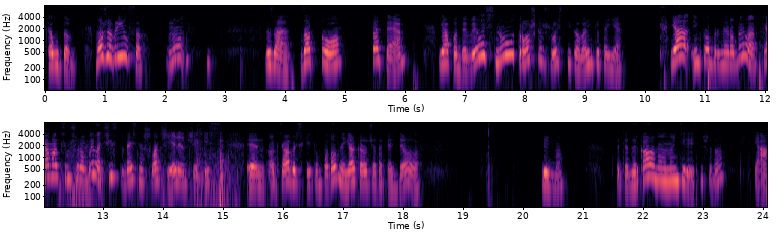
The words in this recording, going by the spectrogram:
Как будто, може, в рілсах, ну, не знаю. Зато в ТТ я подивилась, ну, трошки щось цікавеньке та є. Я інтобр не робила, я максимум, що робила, чисто десь знайшла челендж, якийсь е, октябрьський і тому подобне. Я, коротше, таке зробила. Відьма. Кстати, дзеркало, ну, воно інтересніше, да? А,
